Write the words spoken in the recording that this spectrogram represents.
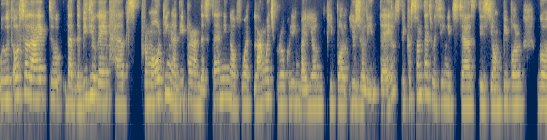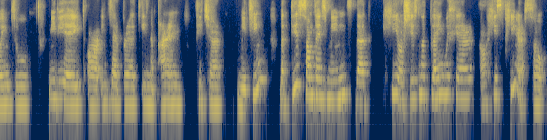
We would also like to that the video game helps promoting a deeper understanding of what language brokering by young people usually entails, because sometimes we think it's just these young people going to mediate or interpret in a parent-teacher meeting, but this sometimes means that he or she is not playing with her or his peers. So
